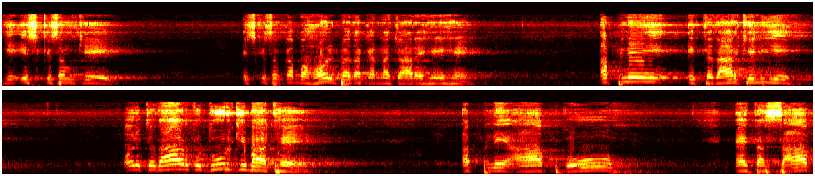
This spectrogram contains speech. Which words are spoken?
ये इस किस्म के, इस किस्म का माहौल पैदा करना चाह रहे हैं। अपने इकतदार के लिए। और इकतदार तो दूर की बात है। अपने आप को एहतसाब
